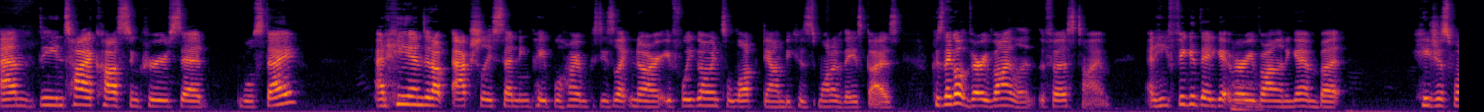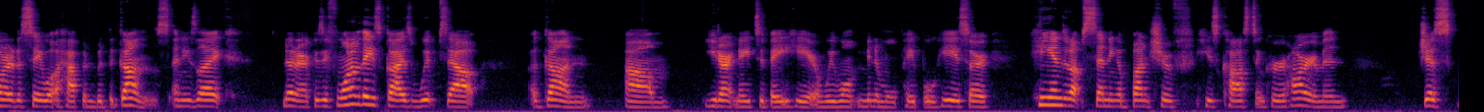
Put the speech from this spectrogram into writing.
And the entire cast and crew said, "We'll stay." And he ended up actually sending people home because he's like, no, if we go into lockdown because one of these guys, because they got very violent the first time, and he figured they'd get very Mm. violent again, but he just wanted to see what happened with the guns. And he's like, no, no, because if one of these guys whips out a gun, um, you don't need to be here, and we want minimal people here. So he ended up sending a bunch of his cast and crew home and just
